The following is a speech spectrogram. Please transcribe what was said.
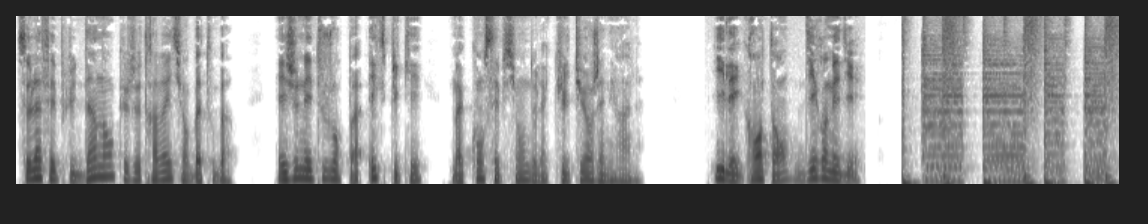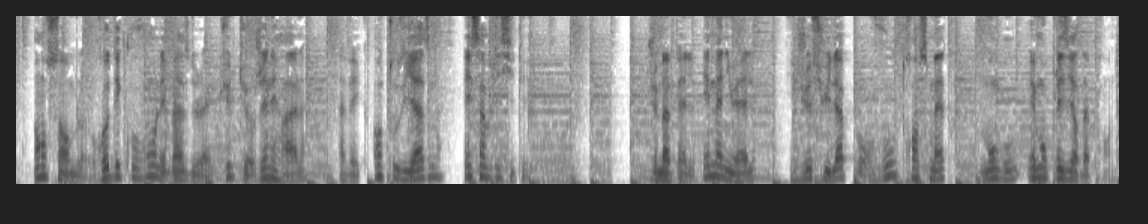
Cela fait plus d'un an que je travaille sur Batouba, et je n'ai toujours pas expliqué ma conception de la culture générale. Il est grand temps d'y remédier. Ensemble, redécouvrons les bases de la culture générale avec enthousiasme et simplicité. Je m'appelle Emmanuel et je suis là pour vous transmettre mon goût et mon plaisir d'apprendre.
